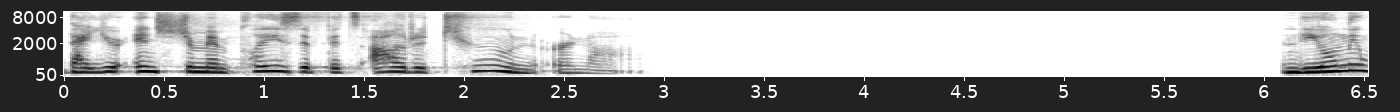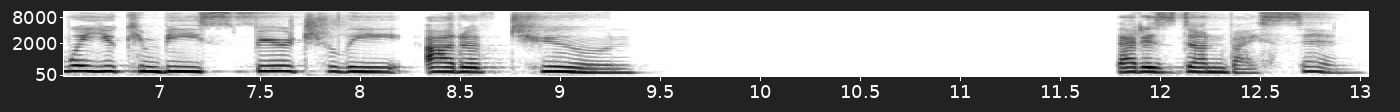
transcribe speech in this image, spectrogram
that your instrument plays if it's out of tune or not. And the only way you can be spiritually out of tune, that is done by sin.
